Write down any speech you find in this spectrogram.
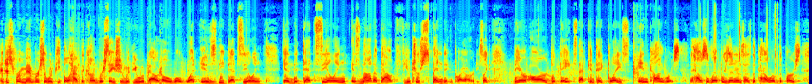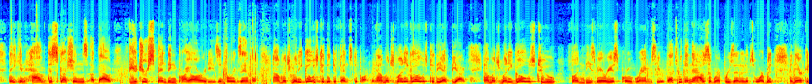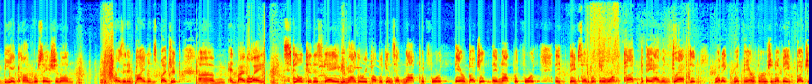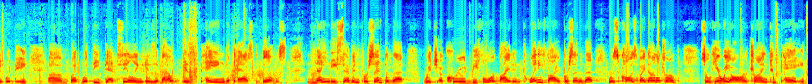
And just remember so when people have the conversation with you about, oh, well, what is the debt ceiling? Again, the debt ceiling is not about future spending priorities. Like, there are debates that can take place in Congress. The House of Representatives has the power of the purse. They can have discussions about future spending priorities. And for example, how much money goes to the Defense Department? How much money goes to the FBI? How much money goes to fund these various programs here. That's within the House of Representatives orbit, and there could be a conversation on President Biden's budget. Um, and by the way, still to this day, the MAGA Republicans have not put forth their budget. They've not put forth. They they've said what they want to cut, but they haven't drafted what a, what their version of a budget would be. Um, but what the debt ceiling is about is paying the past bills. Ninety-seven percent of that, which accrued before Biden, twenty-five percent of that was caused by Donald Trump. So here we are trying to pay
